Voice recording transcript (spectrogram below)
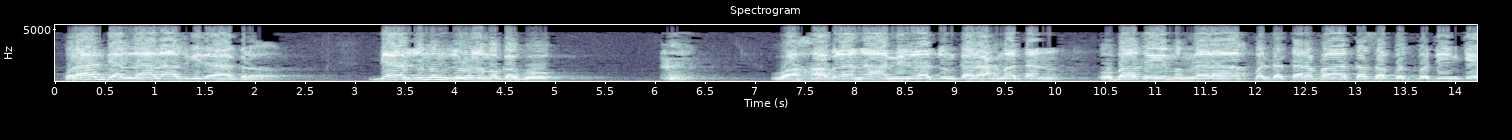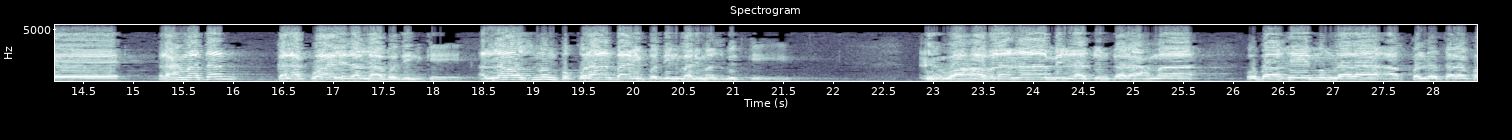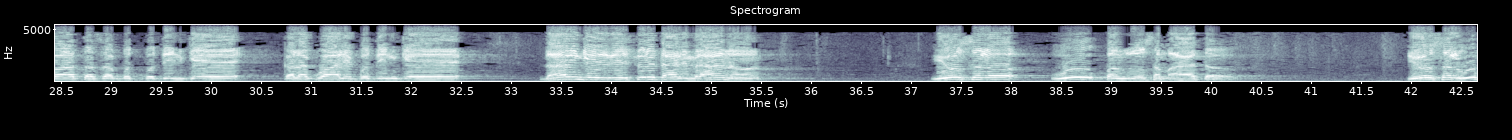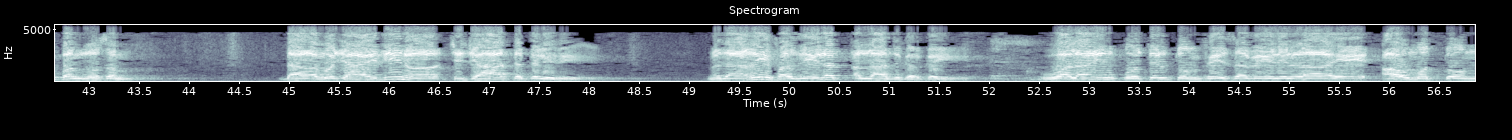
قران دی الله لاس کی درا کړو بیا زمون زړونو مکو وهب لنا من لدنک رحمتن او باقی من لرا خپل د طرفه تثبت په دین کې رحمتن کله کوال د الله په دین کې الله اوس من په قران باندې په دین باندې مضبوط کی وهب لنا من لدنک رحمه وباخي مونږ لرا خپل طرفه تثبت په دین کې کلکوالی په دین کې دانګي د سورۃ ال عمران یوسل و پنځوسم آیت یوسل و پنځوسم دا مجاهدین چې جهاد ته تللی دي نو دا غي فضیلت الله ذکر کوي ولئن قتلتم فی سبیل الله او متم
